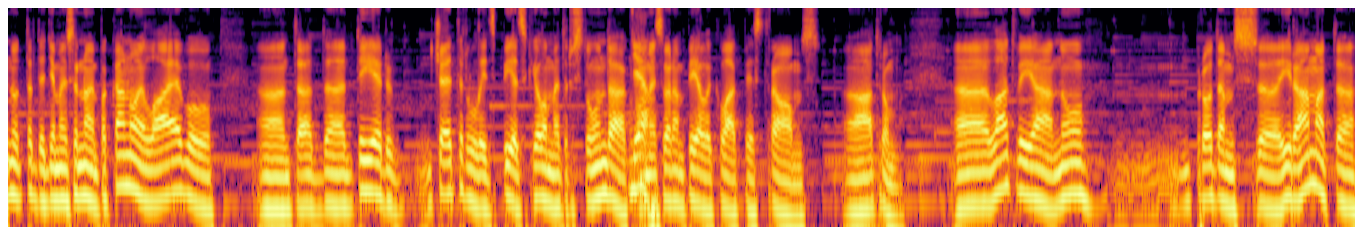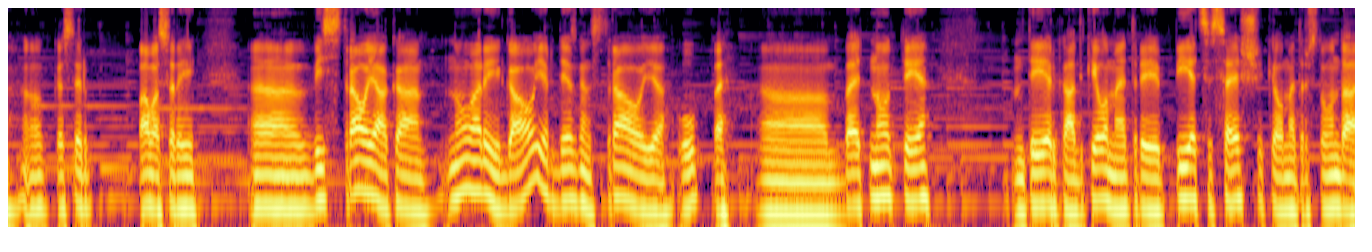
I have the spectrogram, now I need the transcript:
nu, tad, ja mēs runājam par kanoju laivu, uh, tad uh, tie ir 4 līdz 5 km/h, ko Jā. mēs varam pielikt klāt pie straumes uh, ātruma. Uh, Latvijā, nu, protams, uh, ir amata, uh, kas ir pavasarī uh, visstraujākā. Nu, arī Gauja ir diezgan strauja upe, uh, bet nu, tie, tie ir kādi kilometri, 5, 6 km/h,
